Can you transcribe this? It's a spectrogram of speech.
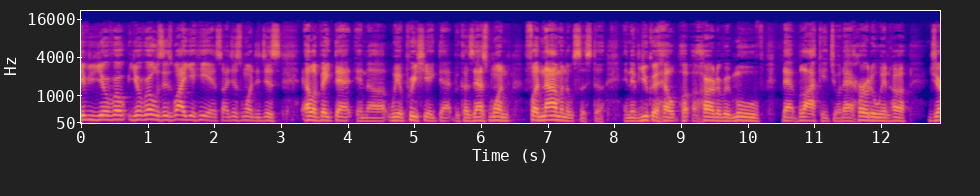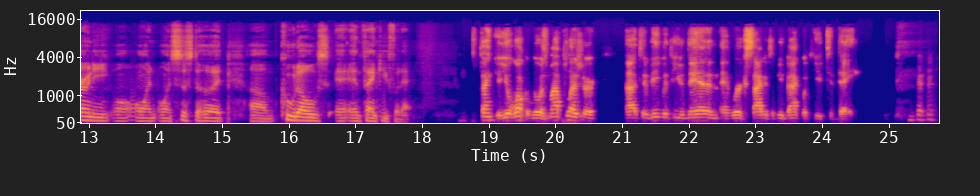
give you your your roses while you're here. So I just wanted to just elevate that, and uh, we appreciate that because that's one phenomenal sister. And if you could help her, her to remove that blockage or that hurdle in her journey on on, on sisterhood, um, kudos and, and thank you for that. Thank you. You're welcome. It was my pleasure uh, to be with you then, and, and we're excited to be back with you today.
